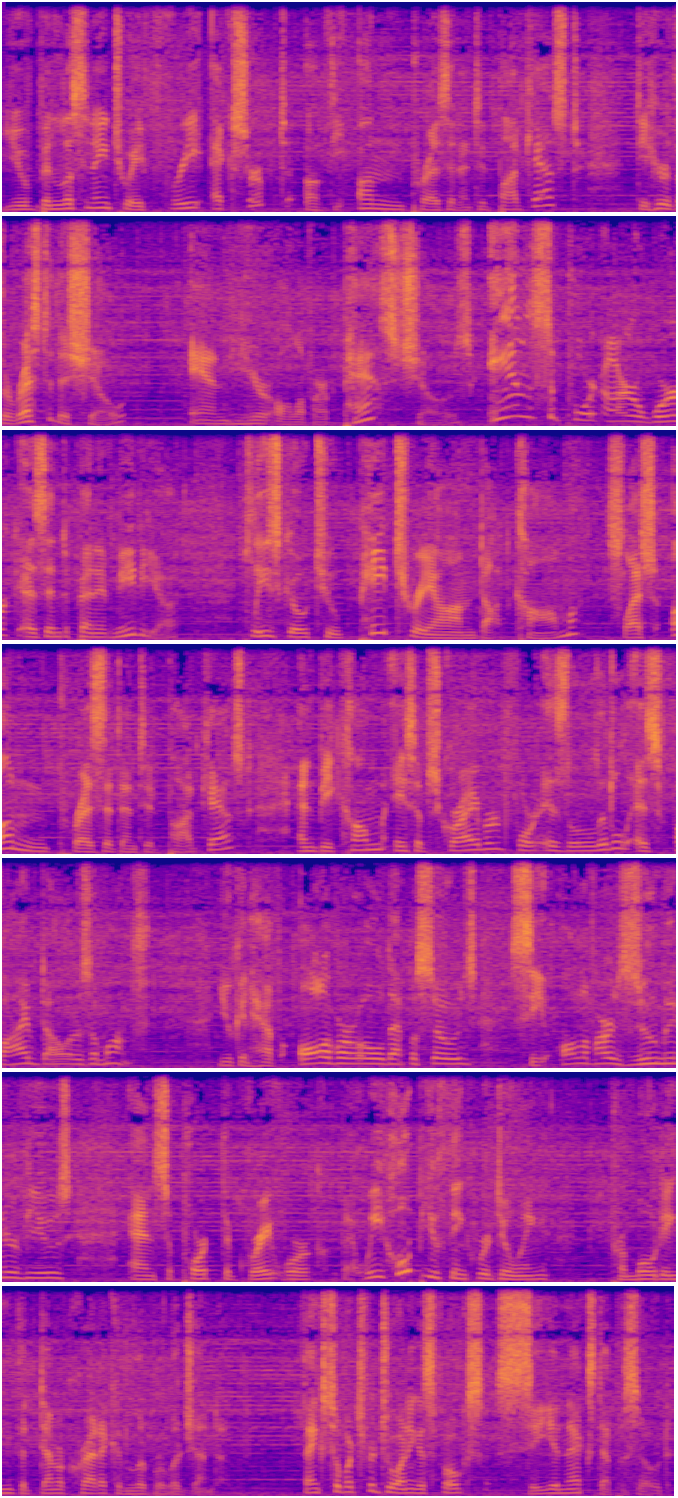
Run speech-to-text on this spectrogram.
You've been listening to a free excerpt of the Unprecedented podcast. To hear the rest of the show and hear all of our past shows and support our work as independent media, please go to patreon.com slash unprecedented podcast and become a subscriber for as little as $5 a month. You can have all of our old episodes, see all of our Zoom interviews, and support the great work that we hope you think we're doing promoting the Democratic and liberal agenda. Thanks so much for joining us, folks. See you next episode.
